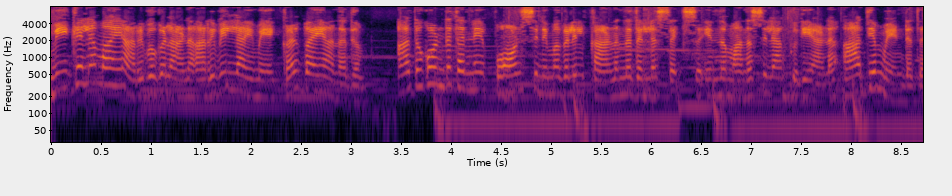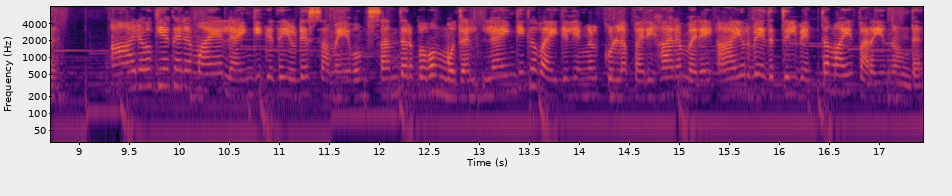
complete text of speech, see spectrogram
വികലമായ അറിവുകളാണ് അറിവില്ലായ്മയേക്കാൾ ഭയാനകം. അതുകൊണ്ട് തന്നെ പോൺ സിനിമകളിൽ കാണുന്നതല്ല സെക്സ് എന്ന് മനസ്സിലാക്കുകയാണ് ആദ്യം വേണ്ടത്. ആരോഗ്യകരമായ ലൈംഗികതയുടെ സമയവും സന്ദർഭവും മുതൽ ലൈംഗിക വൈകല്യങ്ങൾക്കുള്ള പരിഹാരം വരെ ആയുർവേദത്തിൽ വ്യക്തമായി പറയുന്നുണ്ട്.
